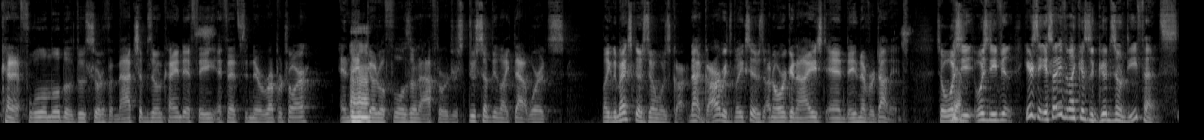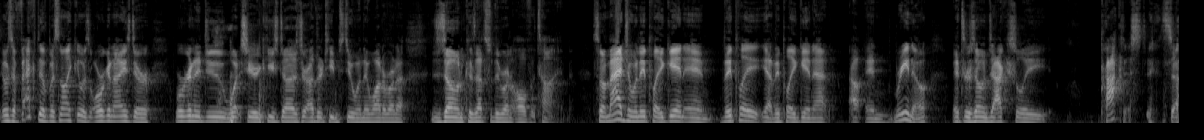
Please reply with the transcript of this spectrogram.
kind of fool them a little bit, do sort of a matchup zone kind of if they if that's in their repertoire, and then go to a full zone afterwards, or do something like that where it's like the Mexico zone was gar- not garbage, but like I said, it was unorganized and they've never done it. So it wasn't, it wasn't even. Here's the thing: it's not even like it was a good zone defense. It was effective, but it's not like it was organized or we're going to do what Syracuse does or other teams do when they want to run a zone because that's what they run all the time. So imagine when they play again and they play, yeah, they play again at out in Reno. If their zone's actually practiced, so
